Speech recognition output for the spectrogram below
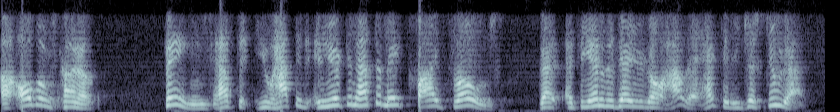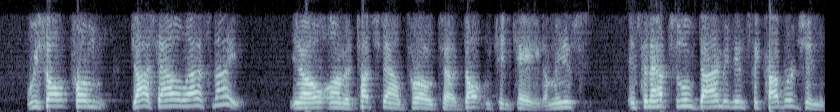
Uh, all those kind of things have to, you have to, and you're going to have to make five throws that at the end of the day you go, how the heck did he just do that? We saw it from Josh Allen last night you know, on the touchdown throw to Dalton Kincaid. I mean, it's it's an absolute dime against the coverage, and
